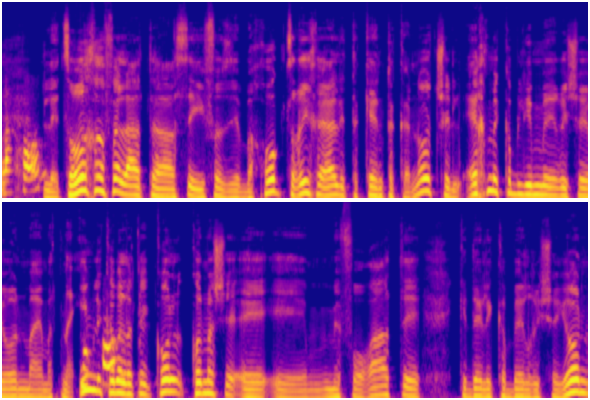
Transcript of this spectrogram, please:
נכון. לצורך הפעלת הסעיף הזה בחוק, צריך היה לתקן תקנות של איך מקבלים אה, רישיון, מהם התנאים נכון. לקבלת, כל, כל מה שמפורט אה, אה, כדי לקבל רישיון.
